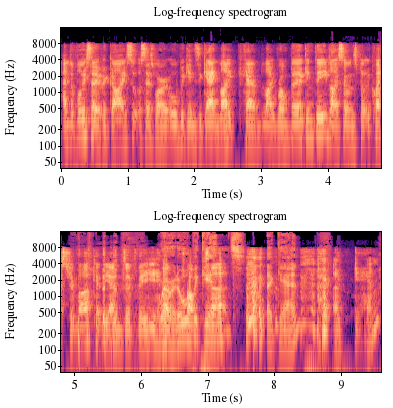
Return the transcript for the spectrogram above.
and the voiceover guy sort of says where it all begins again, like um, like Ron Burgundy, like someone's put a question mark at the end of the Where it all prompter. begins again. again.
